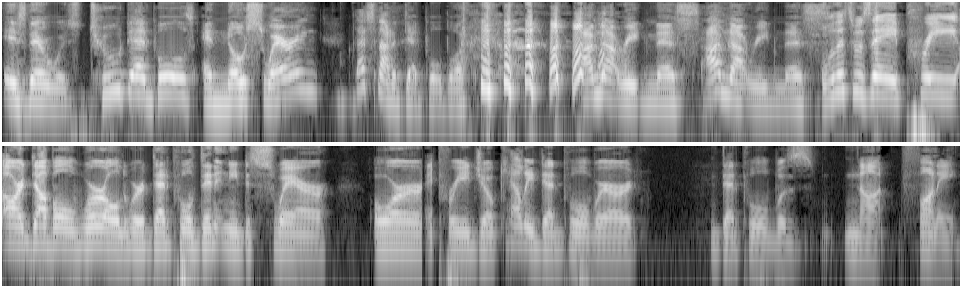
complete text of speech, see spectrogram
is there was two Deadpools and no swearing. That's not a Deadpool book. I'm not reading this. I'm not reading this. Well, this was a pre R double world where Deadpool didn't need to swear, or a pre Joe Kelly Deadpool where Deadpool was not funny.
